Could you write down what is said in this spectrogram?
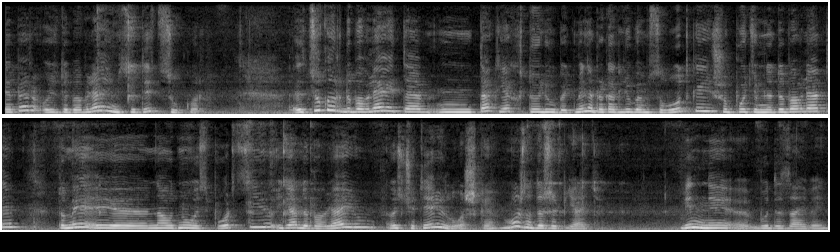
Тепер ось додаємо сюди цукор. Цукор додаєте так, як хто любить. Ми, наприклад, любимо солодкий, щоб потім не додати, то ми е, на одну ось порцію я додаю ось 4 ложки, можна навіть 5. Він не е, буде зайвий.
